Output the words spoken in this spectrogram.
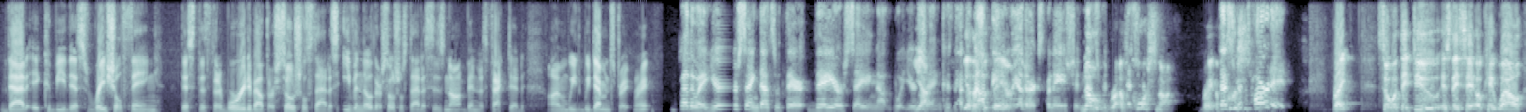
that it could be this racial thing this this they're worried about their social status, even though their social status has not been affected. Um, we we demonstrate right. By the way, you're saying that's what they're they are saying, not what you're yeah. saying, because that's, yeah, that's, not the only other explanation. No, that's, of course not. Right, that's retarded. Right. So what they do is they say, okay, well,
